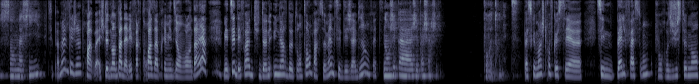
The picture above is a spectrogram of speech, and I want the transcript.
sans ma fille. C'est pas mal déjà. Trois. Bah, je te demande pas d'aller faire trois après-midi en volontariat, mais tu sais, des fois, tu donnes une heure de ton temps par semaine, c'est déjà bien en fait. Non, j'ai pas, j'ai pas cherché pour être honnête. Parce que moi, je trouve que c'est euh, c'est une belle façon pour justement.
